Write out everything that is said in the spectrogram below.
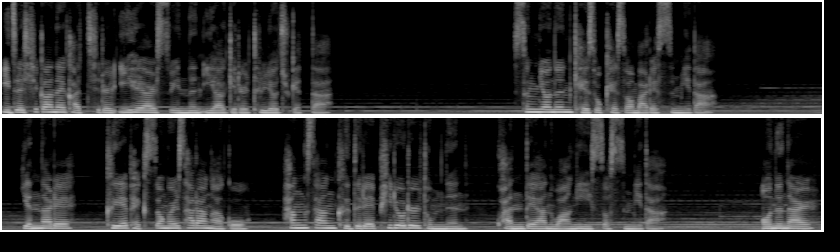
이제 시간의 가치를 이해할 수 있는 이야기를 들려주겠다. 승려는 계속해서 말했습니다. 옛날에 그의 백성을 사랑하고 항상 그들의 필요를 돕는 관대한 왕이 있었습니다. 어느 날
